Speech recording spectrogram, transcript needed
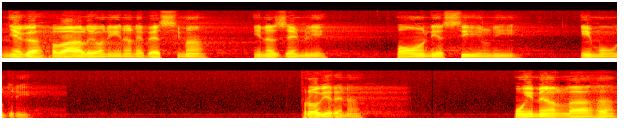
njega hvale oni na nebesima i na zemlji, on je silni i mudri. Provjerena u ime Allaha,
